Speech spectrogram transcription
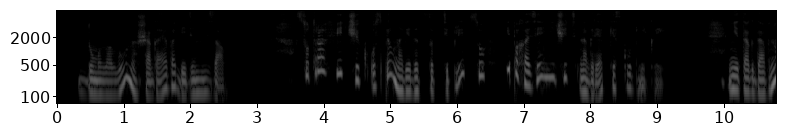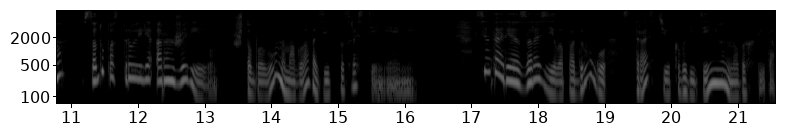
— думала Луна, шагая в обеденный зал. С утра Фитчик успел наведаться в теплицу и похозяйничать на грядке с клубникой. Не так давно в саду построили оранжерею, чтобы Луна могла возиться с растениями. Синтария заразила подругу страстью к выведению новых видов.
